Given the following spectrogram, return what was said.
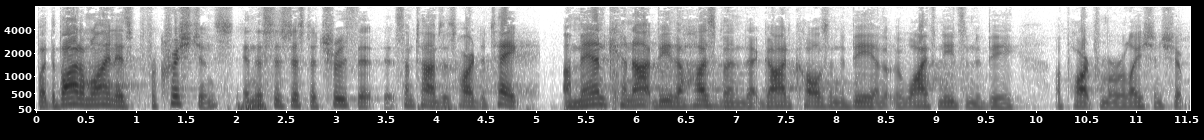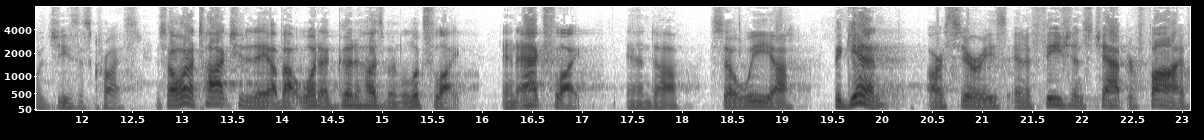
But the bottom line is for Christians, and this is just a truth that, that sometimes is hard to take, a man cannot be the husband that God calls him to be and that the wife needs him to be apart from a relationship with Jesus Christ. And so I want to talk to you today about what a good husband looks like and acts like. And uh, so we uh, begin our series in Ephesians chapter 5,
